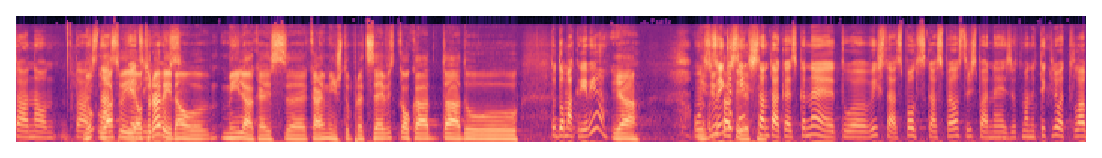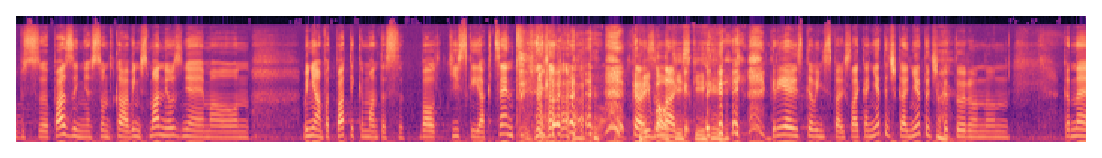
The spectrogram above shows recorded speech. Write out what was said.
tā nav. Tā nu, Latvija jau tur arī nav mīļākais eh, kaimiņš. Tu pret sevi kaut kādu tādu. Tu domā, Krievijā? Jā. Un, zini, kas ir interesantākais, ka nē, to visas tās politiskās spēles vispār neizjūt. Man ir tik ļoti labas eh, paziņas, un kā viņas mani uzņēma. Un, Viņām pat patika man tas baltiski akcents. kā jau minēju, krieviski, ka viņas visu laiku ņetičkā, ņetičkā tur. Un, un, ka nē,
